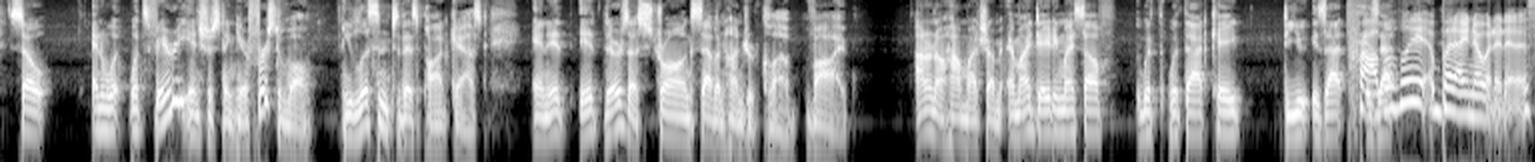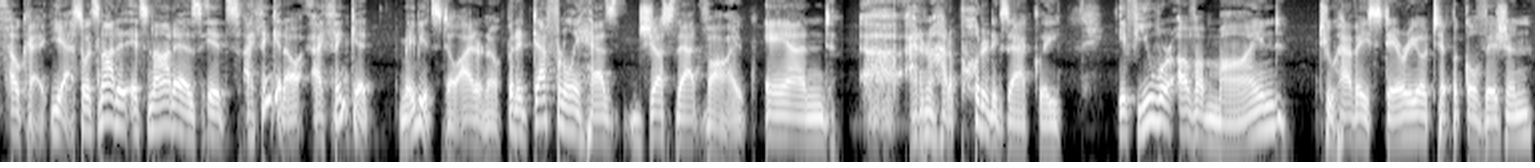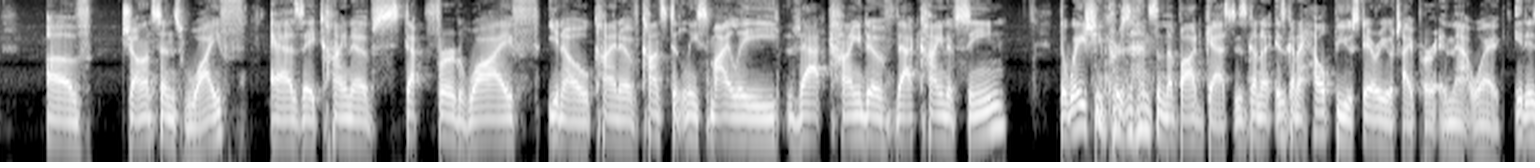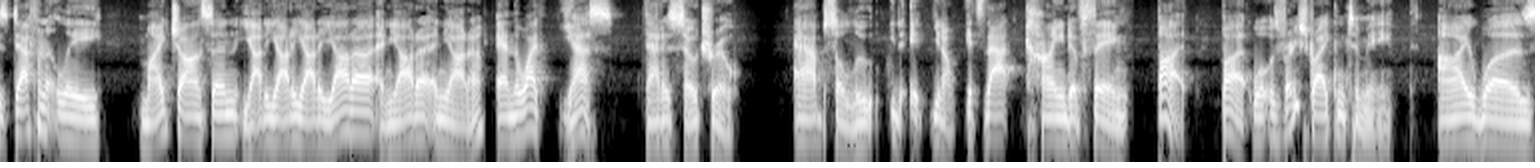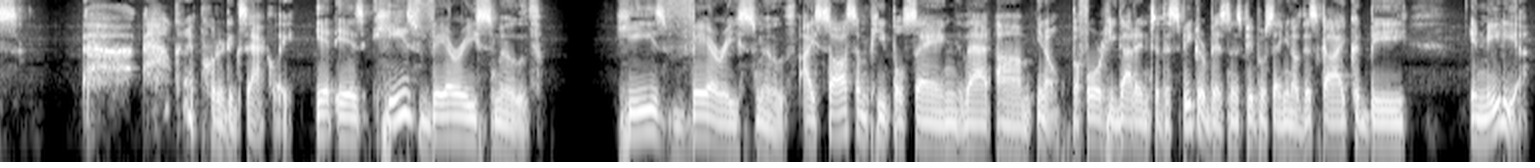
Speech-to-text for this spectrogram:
So, and what, what's very interesting here, first of all, you listen to this podcast and it, it, there's a strong 700 club vibe. I don't know how much I'm, am I dating myself with, with that, Kate? Do you is that probably? Is that, but I know what it is. Okay, yeah. So it's not it's not as it's. I think it. I think it. Maybe it's still. I don't know, but it definitely has just that vibe. And uh, I don't know how to put it exactly. If you were of a mind to have a stereotypical vision of Johnson's wife as a kind of Stepford wife, you know, kind of constantly smiley, that kind of that kind of scene the way she presents in the podcast is gonna is gonna help you stereotype her in that way. It is definitely Mike Johnson, yada yada yada yada, and yada and yada, and the wife. Yes, that is so true. Absolutely, it, it, you know, it's that kind of thing. But but what was very striking to me, I was, how can I put it exactly? It is he's very smooth he's very smooth. I saw some people saying that, um, you know, before he got into the speaker business, people were saying, you know, this guy could be in media.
